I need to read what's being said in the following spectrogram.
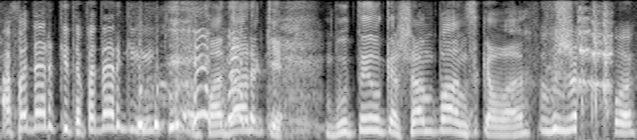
А подарки-то, подарки. Подарки. Бутылка шампанского. В жопу.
